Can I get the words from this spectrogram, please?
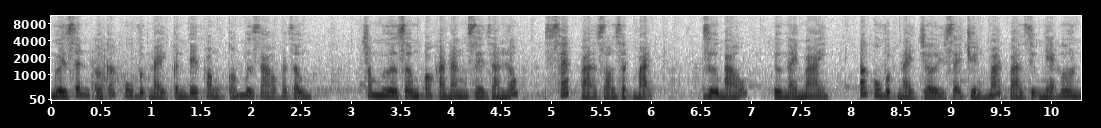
người dân ở các khu vực này cần đề phòng có mưa rào và rông. Trong mưa rông có khả năng xảy ra lốc, xét và gió giật mạnh. Dự báo, từ ngày mai, các khu vực này trời sẽ chuyển mát và dịu nhẹ hơn.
